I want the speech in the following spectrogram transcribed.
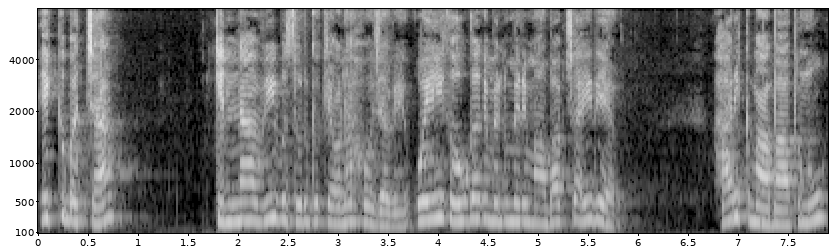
ਇੱਕ ਬੱਚਾ ਕਿੰਨਾ ਵੀ ਬਜ਼ੁਰਗ ਕਿਉਂ ਨਾ ਹੋ ਜਾਵੇ, ਉਹ ਇਹੀ ਕਹੂਗਾ ਕਿ ਮੈਨੂੰ ਮੇਰੇ ਮਾਪੇ ਚਾਹੀਦੇ ਆ। ਹਰ ਇੱਕ ਮਾਪੇ ਨੂੰ,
